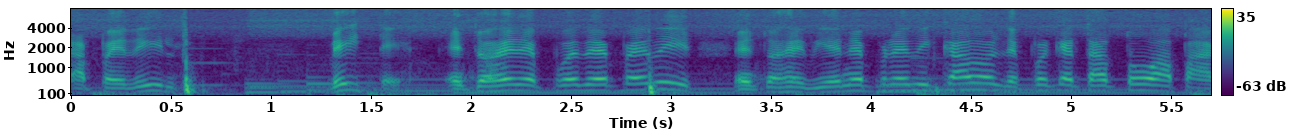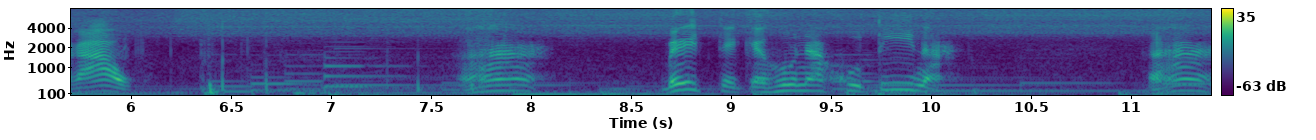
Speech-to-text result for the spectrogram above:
a pedir ¿Viste? Entonces después de pedir, entonces viene el predicador después que está todo apagado. Ah, ¿viste? Que es una rutina. Ah,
